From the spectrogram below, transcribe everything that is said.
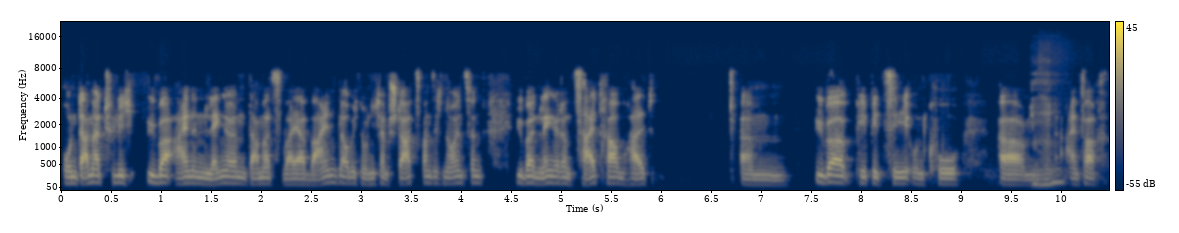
Und dann natürlich über einen längeren, damals war ja Wein, glaube ich, noch nicht am Start 2019, über einen längeren Zeitraum halt ähm, über PPC und Co. Ähm, mhm. einfach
